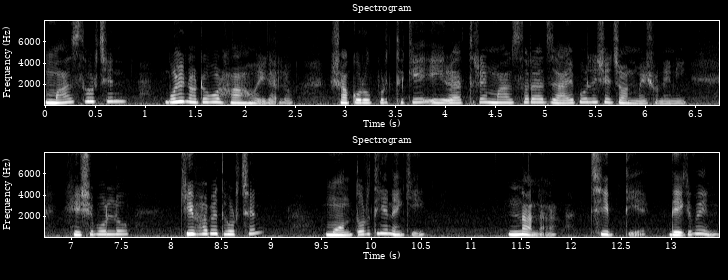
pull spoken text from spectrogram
মাছ ধরছেন বলে নটবর হাঁ হয়ে গেল। সাঁকোর ওপর থেকে এই রাত্রে মাছ ধরা যায় বলে সে জন্মে শোনেনি। হেসে বলল, কীভাবে ধরছেন? মন্তর দিয়ে নাকি? না না না, ছিপ দিয়ে। দেখবেন?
